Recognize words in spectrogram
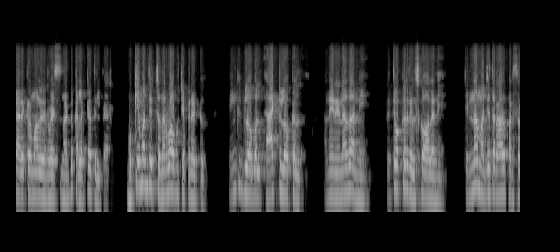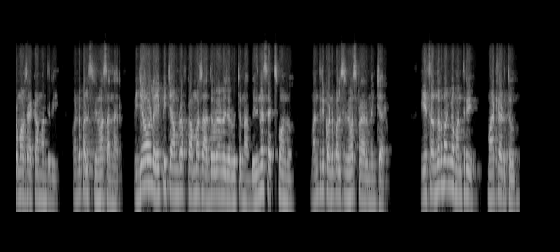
కార్యక్రమాలు నిర్వహిస్తున్నట్టు కలెక్టర్ తెలిపారు. ముఖ్యమంత్రి చంద్రబాబు చెప్పినట్టు థింక్ గ్లోబల్ యాక్ట్ లోకల్ అనే నినాదాన్ని ప్రతి ఒక్కరూ తెలుసుకోవాలని చిన్న మధ్య తరహా పరిశ్రమల శాఖ మంత్రి కొండపల్లి శ్రీనివాస్ అన్నారు. విజయవాడలో ఏపీ ఛాంబర్ ఆఫ్ కామర్స్ ఆధ్వర్యంలో జరుగుతున్న బిజినెస్ ఎక్స్పోను మంత్రి కొండపల్లి శ్రీనివాస్ ప్రారంభించారు. ఈ సందర్భంగా మంత్రి మాట్లాడుతూ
